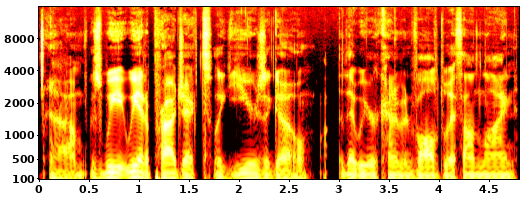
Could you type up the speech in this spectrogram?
because um, we we had a project like years ago that we were kind of involved with online,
